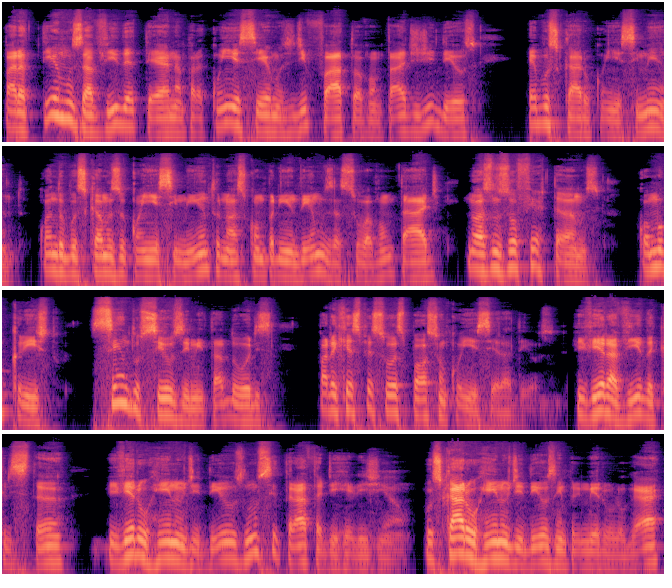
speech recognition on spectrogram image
para termos a vida eterna, para conhecermos de fato a vontade de Deus, é buscar o conhecimento. Quando buscamos o conhecimento, nós compreendemos a Sua vontade, nós nos ofertamos, como Cristo, sendo seus imitadores, para que as pessoas possam conhecer a Deus. Viver a vida cristã, viver o reino de Deus, não se trata de religião. Buscar o reino de Deus em primeiro lugar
